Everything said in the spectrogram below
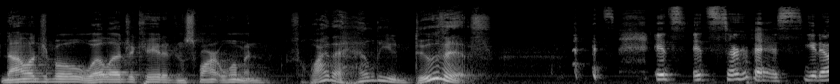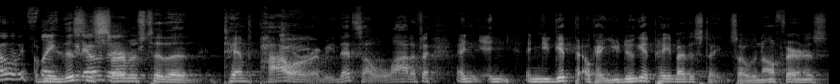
knowledgeable, well educated, and smart woman. So why the hell do you do this? It's it's, service, you know. It's I like mean, this you know, is the... service to the tenth power. I mean, that's a lot of time. And, and and you get okay, you do get paid by the state. So in all fairness,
